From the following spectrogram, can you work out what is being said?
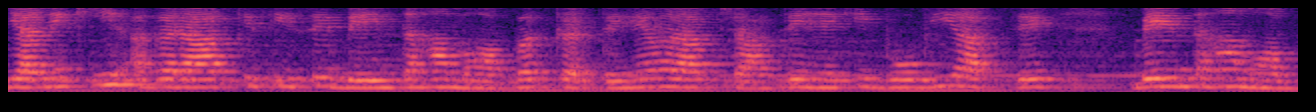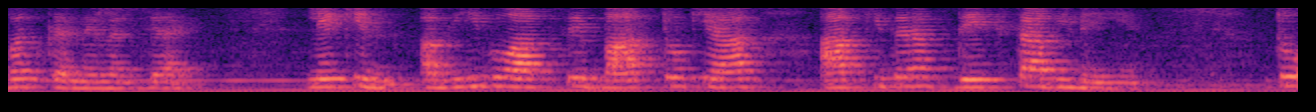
यानी कि अगर आप किसी से बेइंतहा मोहब्बत करते हैं और आप चाहते हैं कि वो भी आपसे बेइंतहा मोहब्बत करने लग जाए, लेकिन अभी वो आपसे बात तो क्या आपकी तरफ़ देखता भी नहीं है। तो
